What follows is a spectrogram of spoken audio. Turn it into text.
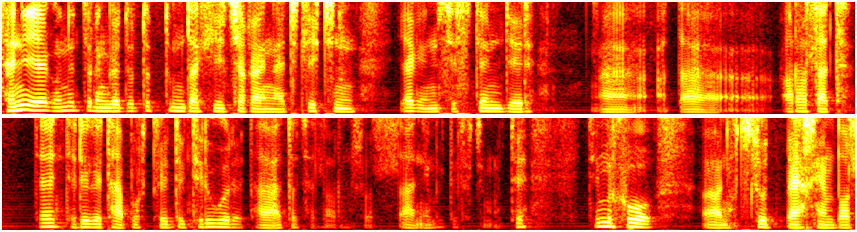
таны яг өнөөдөр ингээд өдөр тутамдаа хийж байгаа энэ ажлыг чинь яг энэ систем дээр одоо оруулаад тий тэрийг та бүртгээдэг тэрүүгээр та одоо цалин урамшууллаа нэмэгдүүлэх юм уу тий. Тиймэрхүү нөхцлүүд байх юм бол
